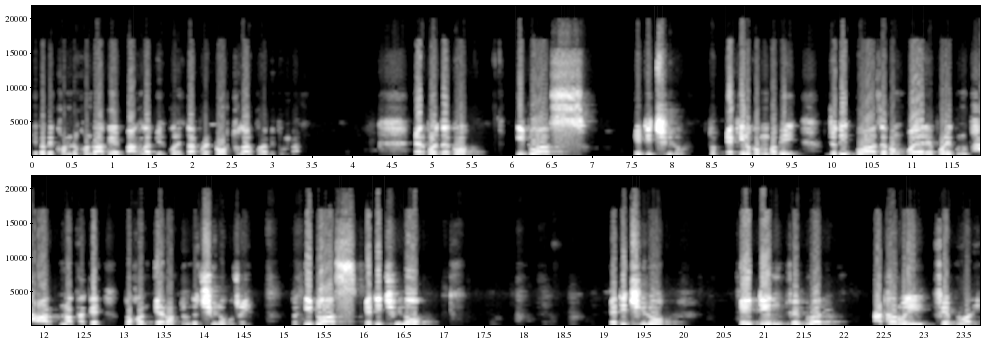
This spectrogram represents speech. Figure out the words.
এভাবে খন্ড খন্ড আগে বাংলা বের করে তারপর একটা অর্থ দাঁড় করাবে তোমরা। এরপর দেখো ইট ওয়াজ এটি ছিল। তো একই রকম ভাবেই যদি ওয়াজ এবং ওয়ারের পরে কোনো ভার্ব না থাকে, তখন এর অর্থ কিন্তু ছিল বোঝাই। তো ইট ওয়াজ, এটি ছিল এটি ছিল এইটিন ফেব্রুয়ারি, আঠারোই ফেব্রুয়ারি।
